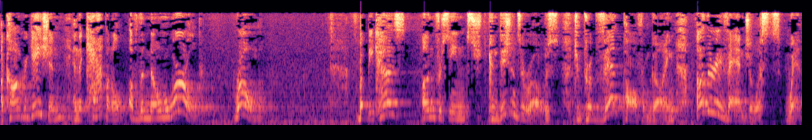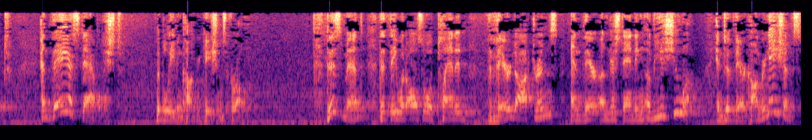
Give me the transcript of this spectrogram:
a congregation in the capital of the known world, Rome. But because unforeseen conditions arose to prevent Paul from going, other evangelists went, and they established the believing congregations of Rome. This meant that they would also have planted their doctrines and their understanding of Yeshua into their congregations.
